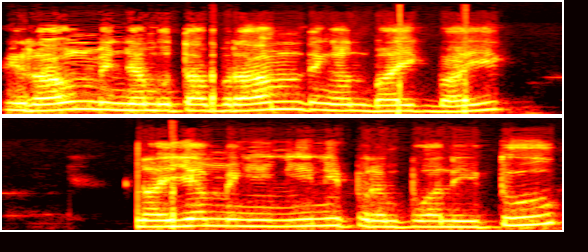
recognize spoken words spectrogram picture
Firaun menyambut Abraham dengan baik-baik karena ia mengingini perempuan itu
